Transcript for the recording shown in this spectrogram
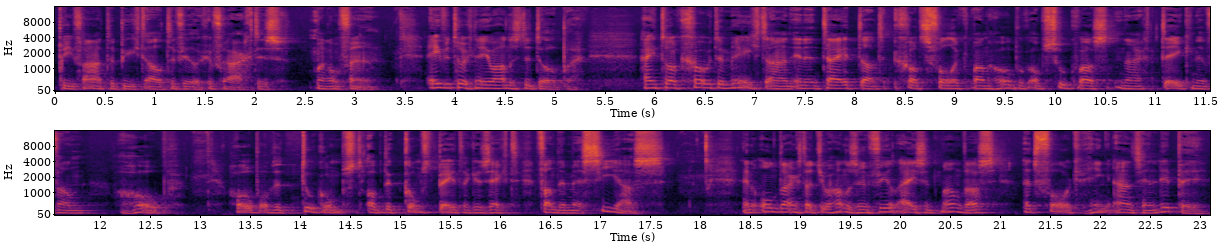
private biecht al te veel gevraagd is. Maar enfin, even terug naar Johannes de Doper. Hij trok grote meegte aan in een tijd dat Gods volk wanhopig op zoek was naar tekenen van hoop. Hoop op de toekomst, op de komst beter gezegd van de Messias. En ondanks dat Johannes een veel eisend man was, het volk hing aan zijn lippen.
